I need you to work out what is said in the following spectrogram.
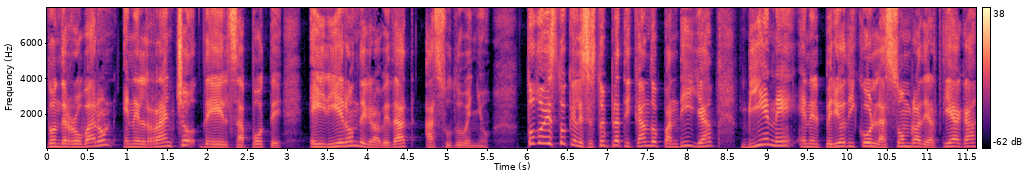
donde robaron en el rancho de El Zapote e hirieron de gravedad a su dueño. Todo esto que les estoy platicando, pandilla, viene en el periódico La Sombra de Arteaga,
